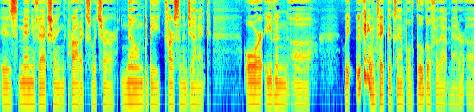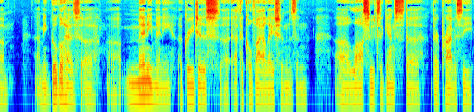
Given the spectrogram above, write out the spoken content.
is manufacturing products which are known to be carcinogenic, or even uh, we we can even take the example of Google for that matter. Um, I mean, Google has uh, uh, many, many egregious uh, ethical violations and uh, lawsuits against uh, their privacy,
